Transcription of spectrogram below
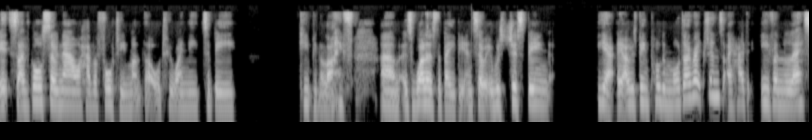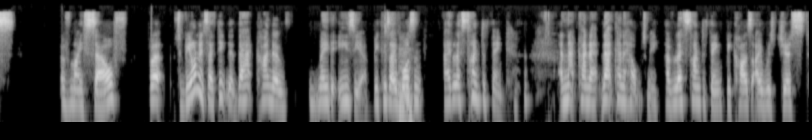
It's I've also now have a 14 month old who I need to be keeping alive um, as well as the baby. And so it was just being, yeah, I was being pulled in more directions. I had even less of myself. But to be honest, I think that that kind of made it easier because I mm. wasn't I had less time to think. and that kind of that kind of helped me have less time to think because I was just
